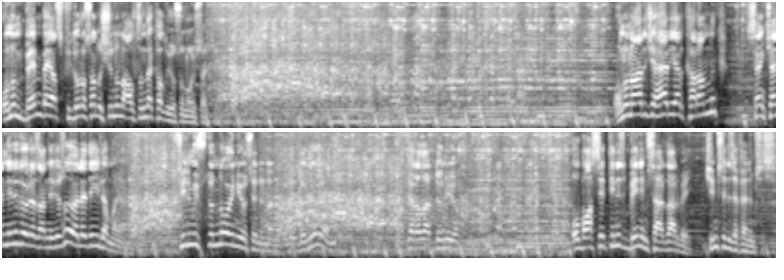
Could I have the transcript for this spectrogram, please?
Onun bembeyaz floresan ışının altında kalıyorsun oysa ki. Onun harici her yer karanlık. Sen kendini de öyle zannediyorsun öyle değil ama yani. Film üstünde oynuyor senin hani böyle dönüyor ya. Makaralar dönüyor. O bahsettiğiniz benim Serdar Bey. Kimsiniz efendim siz?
